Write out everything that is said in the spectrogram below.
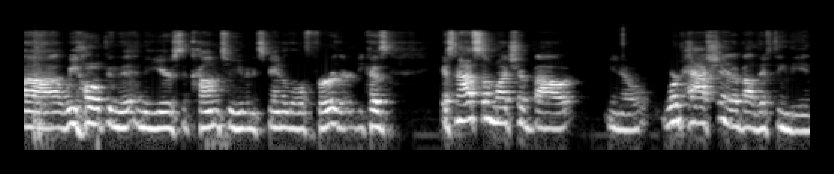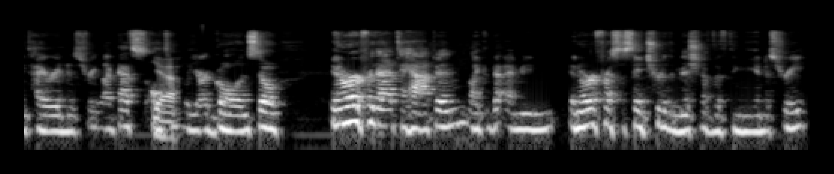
uh, we hope in the in the years to come to even expand a little further because it's not so much about you know we're passionate about lifting the entire industry like that's ultimately yeah. our goal and so in order for that to happen, like I mean, in order for us to stay true to the mission of lifting the industry,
